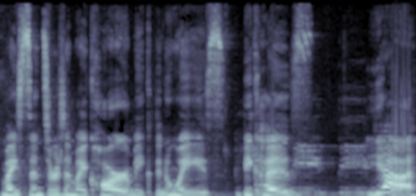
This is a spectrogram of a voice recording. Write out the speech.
my sensors in my car make the noise because, yeah,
